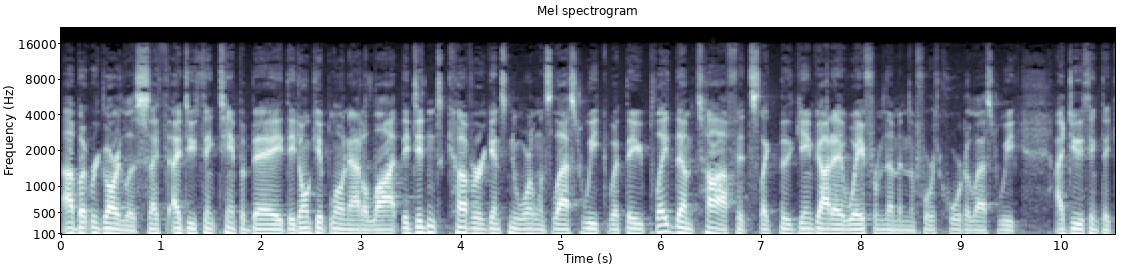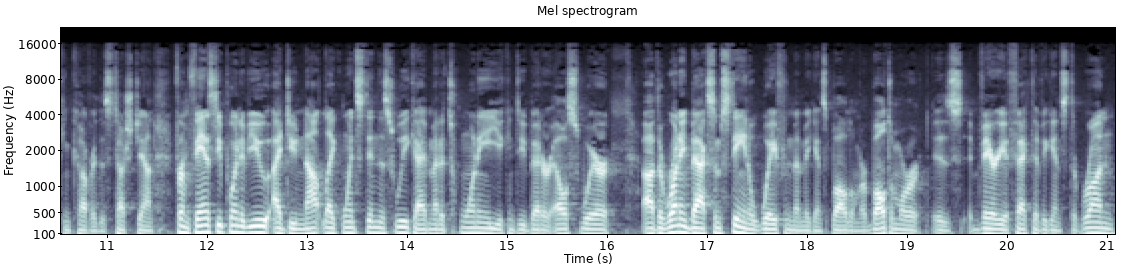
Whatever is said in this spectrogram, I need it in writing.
Uh, but regardless, I, I, do think Tampa Bay, they don't get blown out a lot. They didn't cover against New Orleans last week, but they played them tough. It's like the game got away from them in the fourth quarter last week. I do think they can cover this touchdown. From fantasy point of view, I do not like Winston this week. I have met a 20. You can do better elsewhere. Uh, the running backs, I'm staying away from them against Baltimore. Baltimore is very effective against the run.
